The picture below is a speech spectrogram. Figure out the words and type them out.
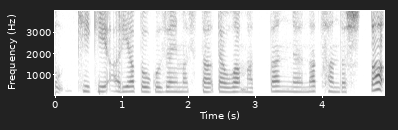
お聞きありがとうございました。ではまたね、なっちゃんでした。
